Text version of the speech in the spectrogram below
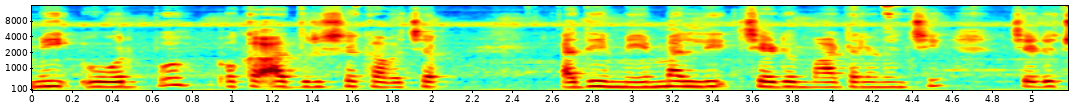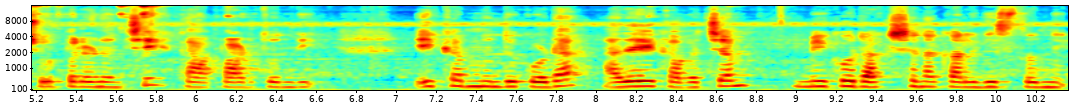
మీ ఓర్పు ఒక అదృశ్య కవచం. అది మిమ్మల్ని చెడు మాటల నుంచి చెడు చూపుల నుంచి కాపాడుతుంది. ఇక ముందు కూడా అదే కవచం మీకు రక్షణ కలిగిస్తుంది.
